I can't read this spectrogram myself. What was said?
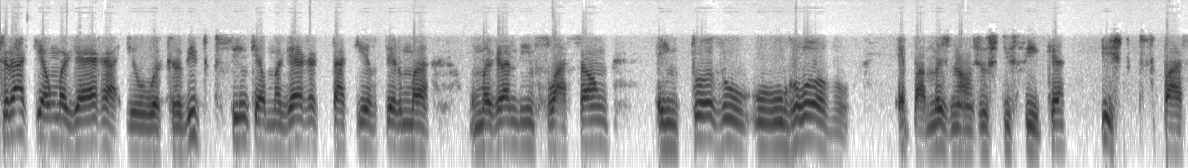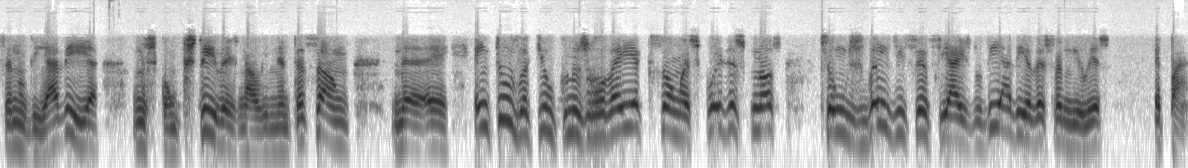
será que é uma guerra? Eu acredito que sim, que é uma guerra que está aqui a ter uma, uma grande inflação em todo o, o globo. Epá, mas não justifica isto que se passa no dia a dia, nos combustíveis, na alimentação, na- é, em tudo aquilo que nos rodeia, que são as coisas que nós, que são os bens essenciais do dia a dia das famílias. Epá,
